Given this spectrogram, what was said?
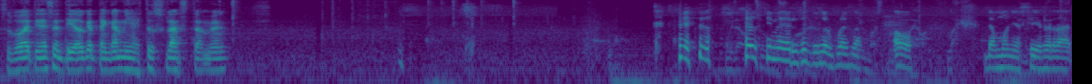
Supongo que tiene sentido que tenga mis estos flash también. Eso sí me dio tu sorpresa. Oh, demonios, sí, es verdad.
